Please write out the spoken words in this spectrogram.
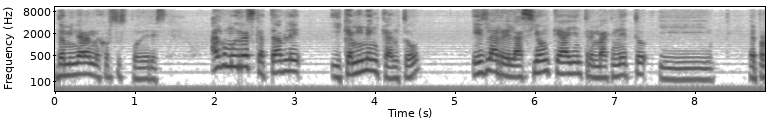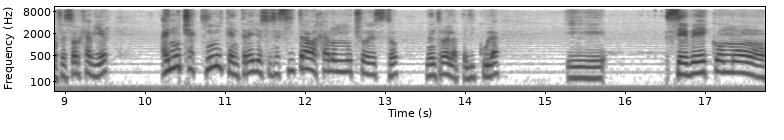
dominaran mejor sus poderes algo muy rescatable y que a mí me encantó es la relación que hay entre Magneto y el profesor Javier hay mucha química entre ellos, o sea, sí trabajaron mucho esto dentro de la película y se ve como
